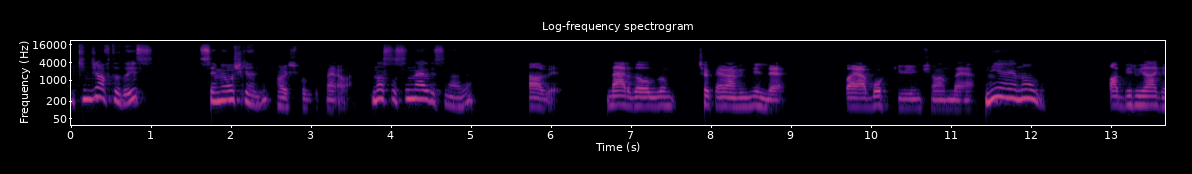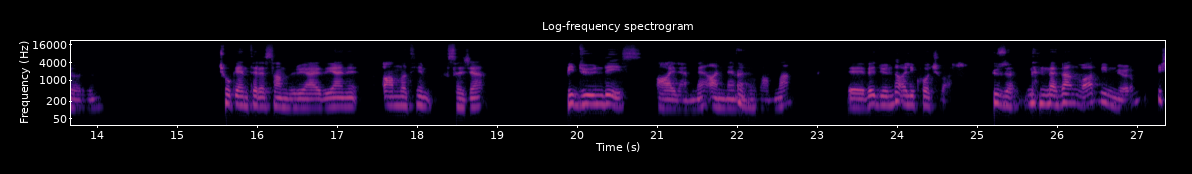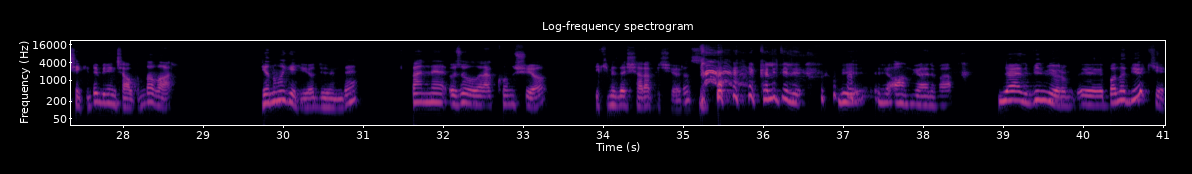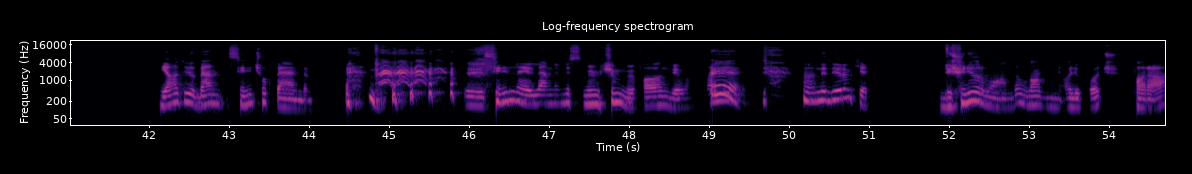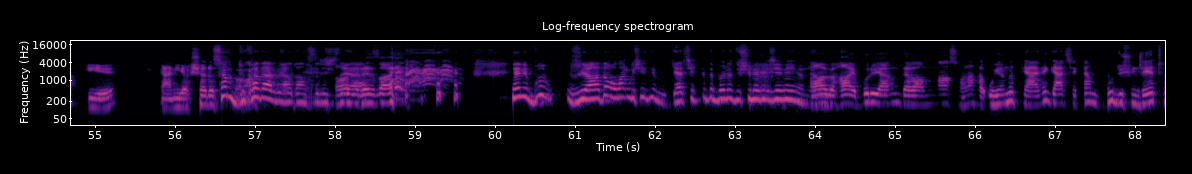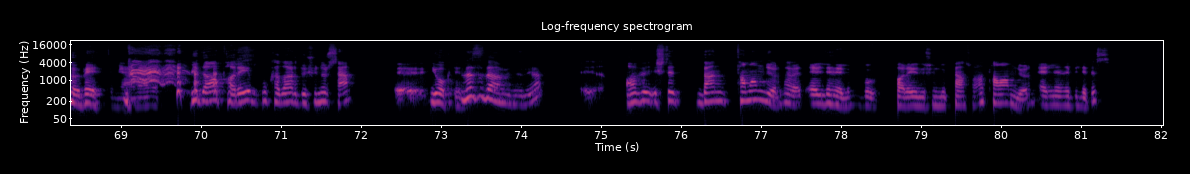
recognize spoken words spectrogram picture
ikinci haftadayız. Semih hoş geldin. Hoş bulduk merhaba. Nasılsın? Neredesin abi? Abi nerede olduğum çok önemli değil de bayağı bok gibiyim şu anda ya. Niye ya? Ne oldu? Abi bir rüya gördüm. Çok enteresan bir rüyaydı. Yani anlatayım kısaca. Bir düğündeyiz ailemle, annemle, Evet. babamla. Ee, ve düğünde Ali Koç var. Güzel. Neden var bilmiyorum. Bir şekilde bilinçaltımda var. Yanıma geliyor düğünde. Benle özel olarak konuşuyor. İkimiz de şarap içiyoruz. Kaliteli bir e, an galiba. Yani bilmiyorum. Ee, bana diyor ki ya diyor ben seni çok beğendim. Ee, seninle evlenmemiz mümkün mü falan diyor bana. Ben, de, Ee, ben de diyorum ki düşünüyorum o anda ulan hani Ali Koç para iyi yani yaşarız. sen bu falan. kadar bir adamsın işte Abi ya. rezalet. Yani bu rüyada olan bir şey değil bu. Gerçekte de böyle düşünebileceğine inanıyorum. Abi hayır bu rüyanın devamından sonra ha, uyanıp yani gerçekten bu düşünceye tövbe ettim yani. yani bir daha parayı bu kadar düşünürsem e, yok dedim. Nasıl devam ediyor ya? Abi işte ben tamam diyorum evet evlenelim bu parayı düşündükten sonra tamam diyorum evlenebiliriz.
